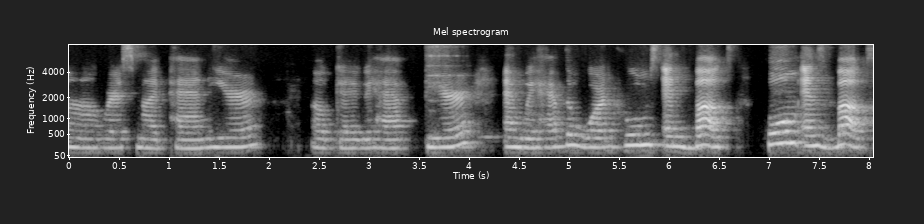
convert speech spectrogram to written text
Uh, where's my pen here? Okay we have deer and we have the word worms and bugs. Worms and bugs.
